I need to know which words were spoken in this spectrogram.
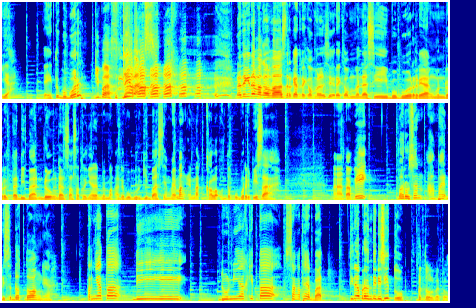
ya, yaitu bubur Gibas. Gibas. Nanti kita bakal bahas terkait rekomendasi-rekomendasi bubur yang menurut kita di Bandung dan salah satunya memang ada bubur gibas yang memang enak kalau untuk bubur dipisah. Nah, tapi barusan apa yang disedot doang ya. Ternyata di dunia kita sangat hebat. Tidak berhenti di situ. betul, betul.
